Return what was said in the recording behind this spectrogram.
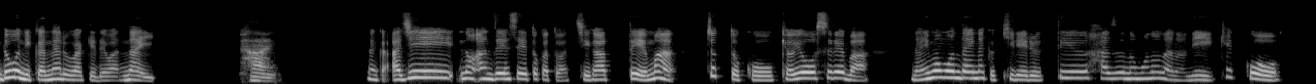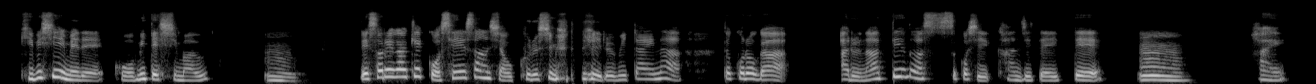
どうにかなるわけではないはい。なんか味の安全性とかとは違って、まあ、ちょっとこう許容すれば何も問題なく切れるっていうはずのものなのに、結構厳しい目でこう見てしまう。うん。で、それが結構生産者を苦しめているみたいなところがあるなっていうのは少し感じていて、うん。はい。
